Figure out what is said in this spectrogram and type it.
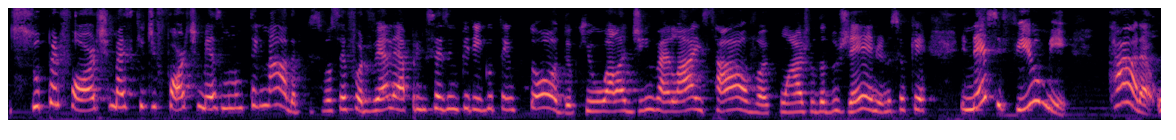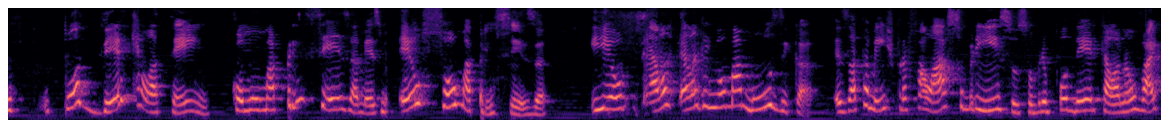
super forte, mas que de forte mesmo não tem nada, porque se você for ver, ela é a princesa em perigo o tempo todo, que o Aladdin vai lá e salva com a ajuda do gênio, não sei o quê. E nesse filme, cara, o, o poder que ela tem como uma princesa mesmo. Eu sou uma princesa. E eu, ela, ela ganhou uma música exatamente para falar sobre isso, sobre o poder, que ela não vai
